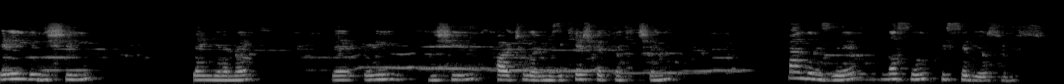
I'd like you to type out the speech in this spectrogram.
eril ve dişil dengelemek ve eril dişil parçalarımızı keşfetmek için kendinizi nasıl hissediyorsunuz?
